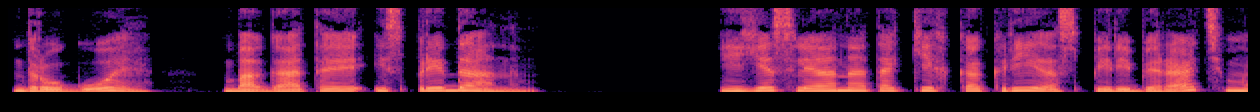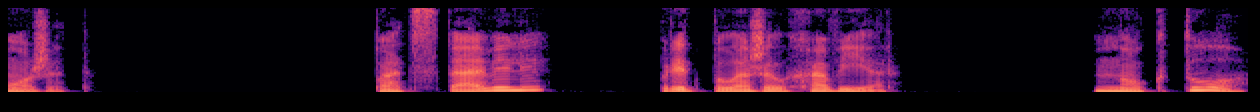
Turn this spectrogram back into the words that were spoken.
Другое — богатая и с приданым. И если она таких, как Риас, перебирать может... «Подставили?» — предположил Хавьер. «Но кто?»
